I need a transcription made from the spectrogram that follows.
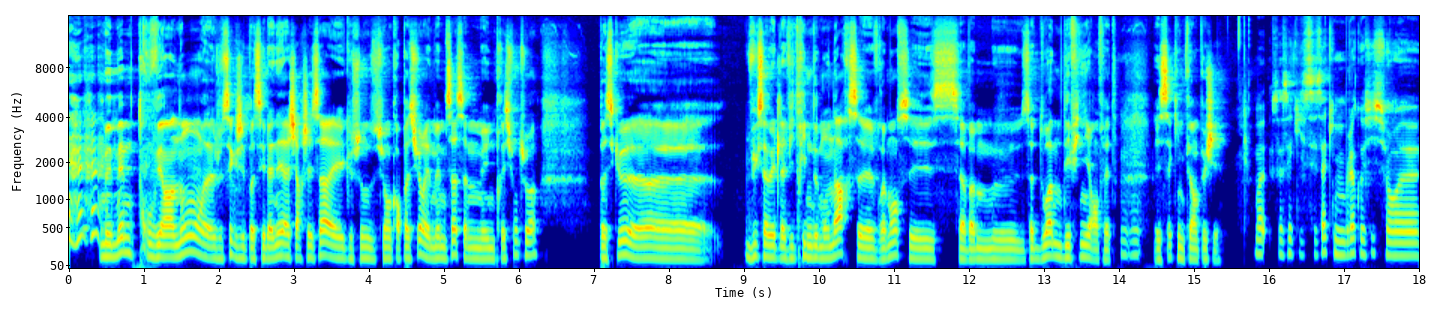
Mais même trouver un nom, euh, je sais que j'ai passé l'année à chercher ça et que je ne suis encore pas sûr, et même ça, ça me met une pression, tu vois. Parce que euh, vu que ça va être la vitrine de mon art, c'est vraiment, c'est, ça, va me, ça doit me définir en fait. Mm, mm. Et c'est ça qui me fait un peu chier. Ouais, ça, c'est ça qui me bloque aussi sur euh,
